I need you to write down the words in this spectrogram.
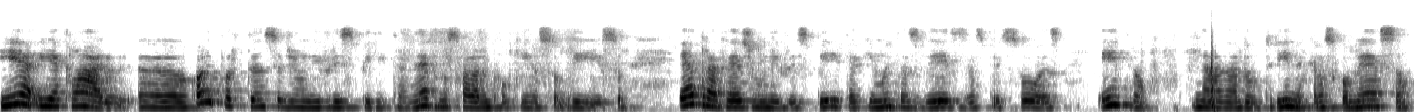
E, e é claro, uh, qual a importância de um livro espírita, né? Vamos falar um pouquinho sobre isso. É através de um livro espírita que muitas vezes as pessoas entram na, na doutrina, que elas começam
